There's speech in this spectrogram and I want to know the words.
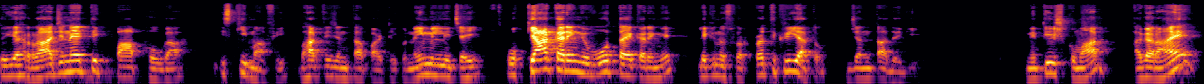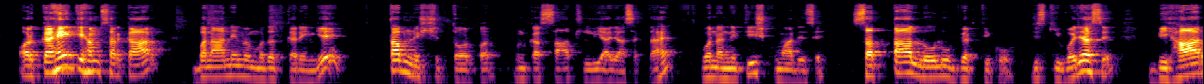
तो यह राजनैतिक पाप होगा, इसकी माफ़ी भारतीय जनता पार्टी को नहीं मिलनी चाहिए। वो क्या करेंगे, वो तय करेंगे, लेकिन उस पर प्रतिक्रिया तो जनता देगी। नीतीश कुमार, अगर आए और कहें कि हम सरकार बनाने में मदद करेंगे, तब निश्चित तौर पर उनका साथ लिया जा सकता है। वरना नीतीश कुमार जैसे सत्ता लोलू व्यक्ति को, जिसकी वजह से बिहार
